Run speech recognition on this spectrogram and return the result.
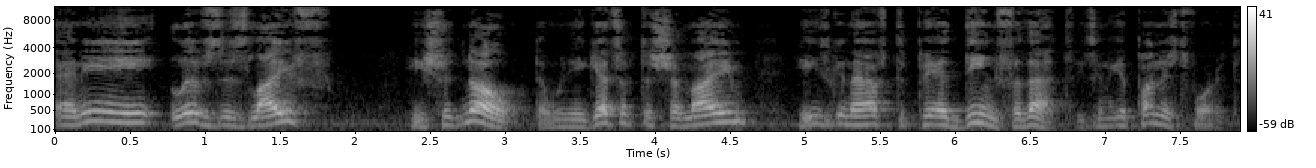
and he lives his life, he should know that when he gets up to Shemaim, he's going to have to pay a din for that. He's going to get punished for it.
